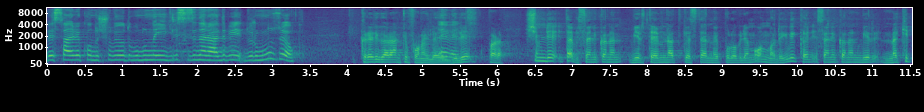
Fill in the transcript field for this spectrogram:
vesaire konuşuluyordu. Bununla ilgili sizin herhalde bir durumunuz yok. Kredi garanti fonuyla Evet. ilgili para. Şimdi tabii Sanika'nın bir teminat gösterme problemi olmadığı gibi Sanika'nın bir nakit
